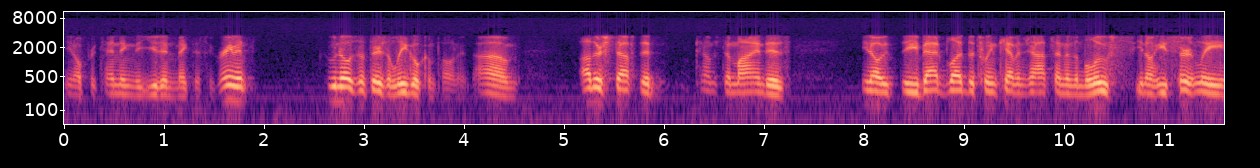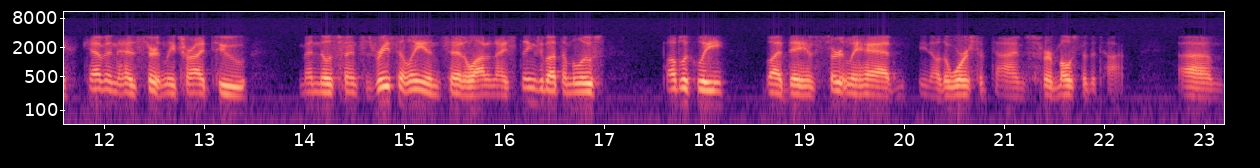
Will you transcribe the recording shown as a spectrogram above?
you know, pretending that you didn't make this agreement. Who knows if there's a legal component? Um, other stuff that comes to mind is you know, the bad blood between Kevin Johnson and the Maloofs, you know, he's certainly, Kevin has certainly tried to mend those fences recently and said a lot of nice things about the Maloofs publicly, but they have certainly had, you know, the worst of times for most of the time. Um,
